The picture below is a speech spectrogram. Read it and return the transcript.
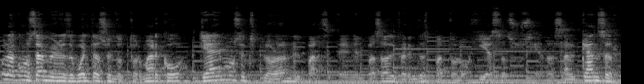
Hola, ¿cómo están? Bienvenidos de vuelta, soy el Dr. Marco. Ya hemos explorado en el, pasado diferentes patologías asociadas al cáncer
